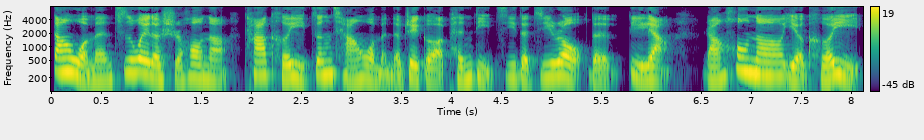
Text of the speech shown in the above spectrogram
当我们自慰的时候呢，它可以增强我们的这个盆底肌的肌肉的力量。然后呢，也可以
